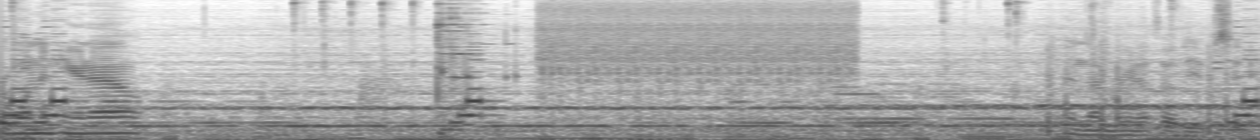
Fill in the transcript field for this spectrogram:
one in here now. And then we're gonna throw the obsidian.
